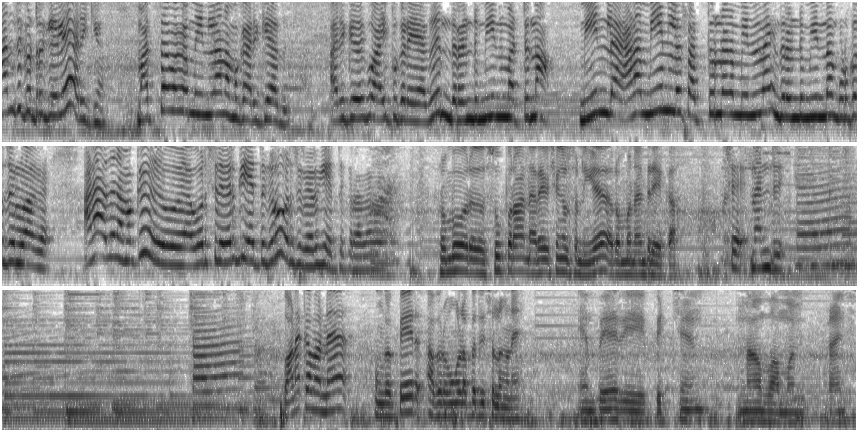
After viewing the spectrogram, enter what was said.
ஆஞ்சுக்கிட்டு இருக்கையிலே அரிக்கும். மற்ற வகை மீன்லாம் நமக்கு அரிக்காது. அரிக்கிறதுக்கு வாய்ப்பு கிடையாது. இந்த ரெண்டு மீன் மட்டும்தான். மீனில் ஆனால் மீனில் சத்துள்ள மீன்னா இந்த ரெண்டு மீன் தான் கொடுக்க சொல்லுவாங்க. ஆனால் அது நமக்கு ஒரு சில பேருக்கு ஏற்றுக்கிறோம் ஒரு சில பேருக்கு ஏற்றுக்கிறோம் அதான். ரொம்ப ஒரு சூப்பராக நிறைய விஷயங்கள் சொன்னீங்க. ரொம்ப நன்றி அக்கா. சரி நன்றி. வணக்கம் அண்ணன் உங்கள் பேர் அப்புறம் உங்களை பற்றி சொல்லுங்கண்ணே. என் பேர் பிச்சன் நான் வாமன் பிரான்ச்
